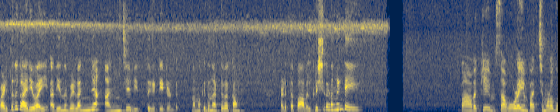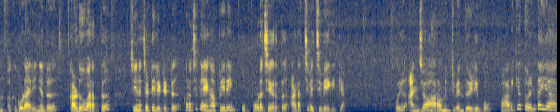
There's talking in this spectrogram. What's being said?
പഴുത്തത് കാര്യമായി അതിൽ നിന്ന് വിളഞ്ഞ അഞ്ച് വിത്ത് കിട്ടിയിട്ടുണ്ട്. നമുക്കിത് നട്ടുവെക്കാം അടുത്ത പാവൽ കൃഷി തുടങ്ങണ്ടേ. പാവയ്ക്കയും സവോളയും പച്ചമുളകും ഒക്കെ കൂടെ അരിഞ്ഞത് കടുവ് വറുത്ത് ചീനച്ചട്ടിയിലിട്ടിട്ട് കുറച്ച് തേങ്ങാപ്പീരയും ഉപ്പൂടെ ചേർത്ത് അടച്ചു വെച്ച് വേവിക്കാം. ഒരു അഞ്ചോ ആറോ മിനിറ്റ് വെന്ത് കഴിയുമ്പോൾ പാവയ്ക്ക തോരൻ തയ്യാർ.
